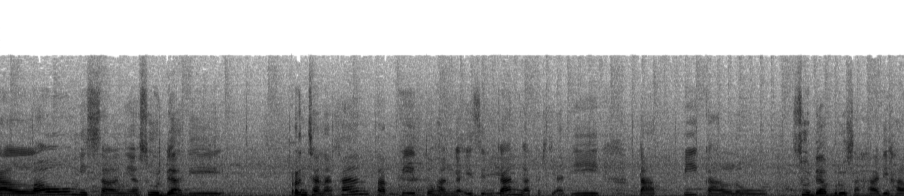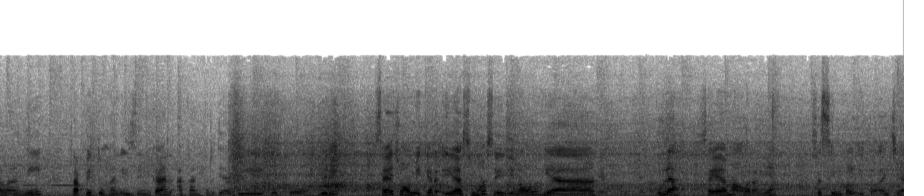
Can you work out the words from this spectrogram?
kalau misalnya sudah direncanakan tapi Tuhan nggak izinkan nggak terjadi. Tapi kalau sudah berusaha dihalangi tapi Tuhan izinkan akan terjadi gitu. Jadi saya cuma mikir ya semua seizin Allah ya. Udah saya mah orangnya sesimpel itu aja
